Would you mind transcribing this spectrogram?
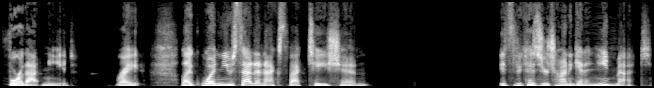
for that need, right? Like when you set an expectation, it's because you're trying to get a need met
